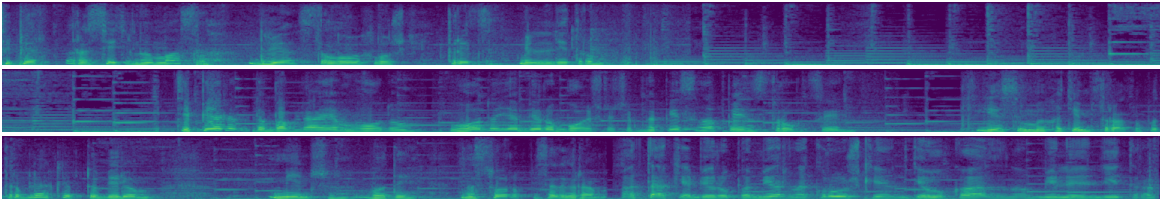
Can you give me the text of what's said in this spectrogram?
Теперь растительное масло 2 столовых ложки, 30 миллилитров. Теперь добавляем воду. Воду я беру больше, чем написано по инструкции. Если мы хотим сразу употреблять хлеб, то берем меньше воды, на 40-50 грамм. А так я беру по мерной кружке, где указано в миллилитрах.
